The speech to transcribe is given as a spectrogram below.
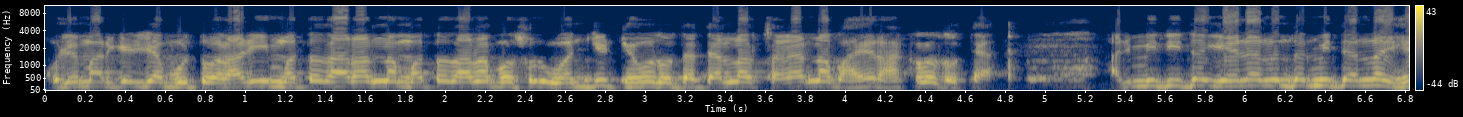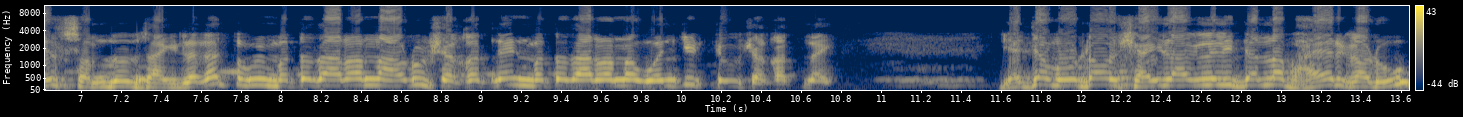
खुले मार्केटच्या बूथवर आणि मतदारांना मतदानापासून वंचित ठेवत होत्या. त्यांना सगळ्यांना बाहेर हाकलत होत्या. आणि मी तिथे गेल्यानंतर मी त्यांना हेच समजून सांगितलं का तुम्ही मतदारांना अडू शकत नाही मतदारांना वंचित ठेवू शकत नाही. ज्याच्या बोटावर शाही लागलेली त्यांना बाहेर काढू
